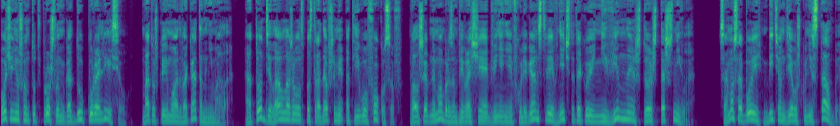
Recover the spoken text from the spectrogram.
Очень уж он тут в прошлом году куролесил. Матушка ему адвоката нанимала. А тот дела улаживал с пострадавшими от его фокусов, волшебным образом превращая обвинение в хулиганстве в нечто такое невинное, что аж тошнило. Само собой, бить он девушку не стал бы,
